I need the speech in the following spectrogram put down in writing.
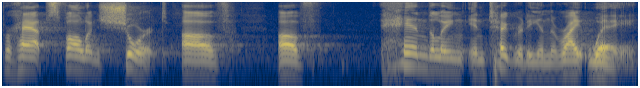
perhaps fallen short of, of handling integrity in the right way.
